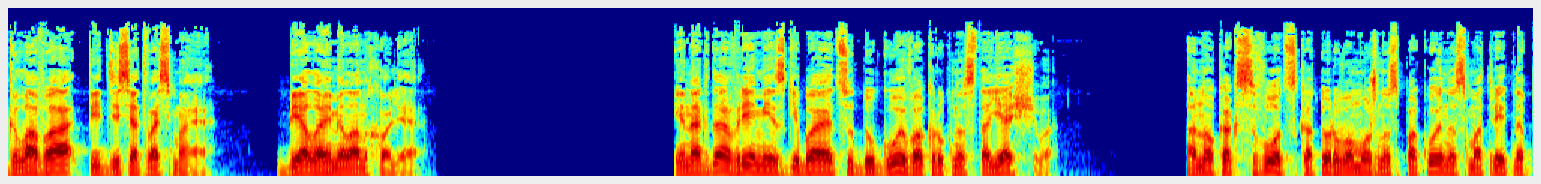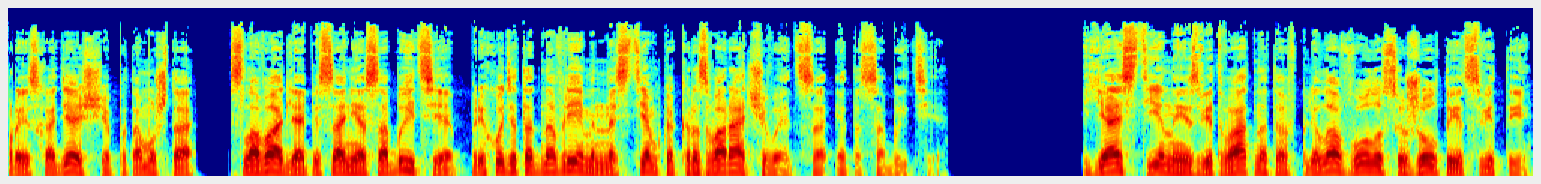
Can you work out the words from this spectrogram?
Глава 58. Белая меланхолия. Иногда время изгибается дугой вокруг настоящего. Оно как свод, с которого можно спокойно смотреть на происходящее, потому что слова для описания события приходят одновременно с тем, как разворачивается это событие. Я, стены из Витватната, вплела в волосы желтые цветы,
